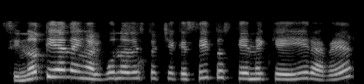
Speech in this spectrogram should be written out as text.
Si no tienen alguno de estos chequecitos, tiene que ir a ver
